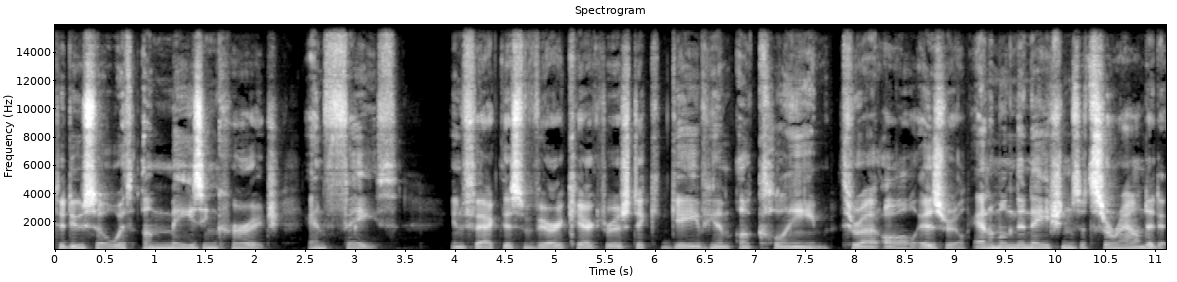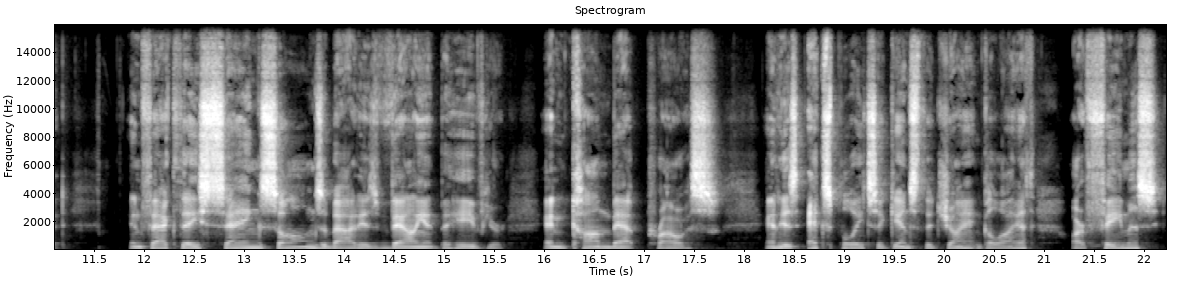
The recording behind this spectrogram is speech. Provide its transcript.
to do so with amazing courage and faith. In fact, this very characteristic gave him acclaim throughout all Israel and among the nations that surrounded it. In fact, they sang songs about his valiant behavior and combat prowess, and his exploits against the giant Goliath are famous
